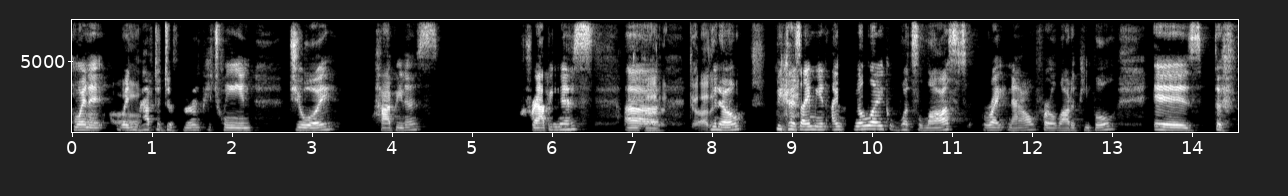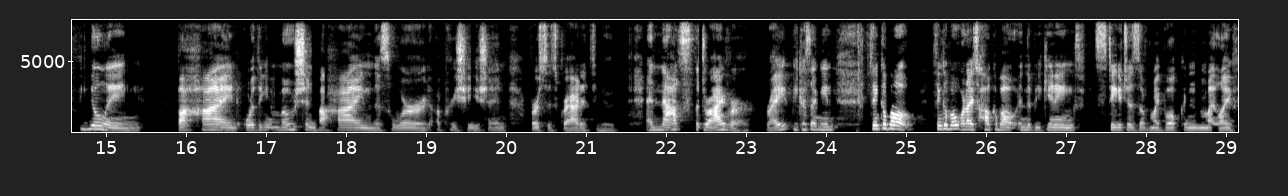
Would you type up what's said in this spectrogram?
when it when you Uh, have to discern between joy, happiness, crappiness, uh, got it. Got you it. know, hmm because I mean, I feel like what's lost right now for a lot of people is the feeling behind or the emotion behind this word appreciation versus gratitude. And that's the driver, right? Because I mean, think about think about what I talk about in the beginning stages of my book and my life.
